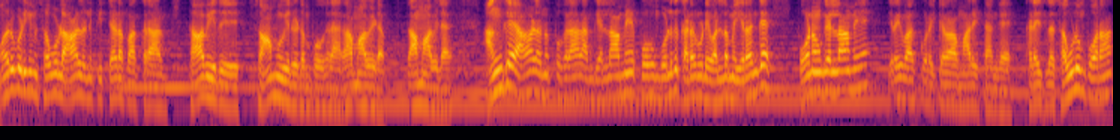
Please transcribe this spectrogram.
மறுபடியும் சவுல் ஆள் அனுப்பி தேட பார்க்கிறான். தாவீது சாமுவேலிடம் போகிறார் ராமாவிடம் ராமாவில. அங்கே ஆள் அனுப்புகிறார். அங்கே எல்லாமே போகும்பொழுது கடவுளுடைய வல்லமை இறங்க போனவங்க எல்லாமே இறைவாக்கு மாறிட்டாங்க. கடைசியில் சவுளும் போகிறான்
